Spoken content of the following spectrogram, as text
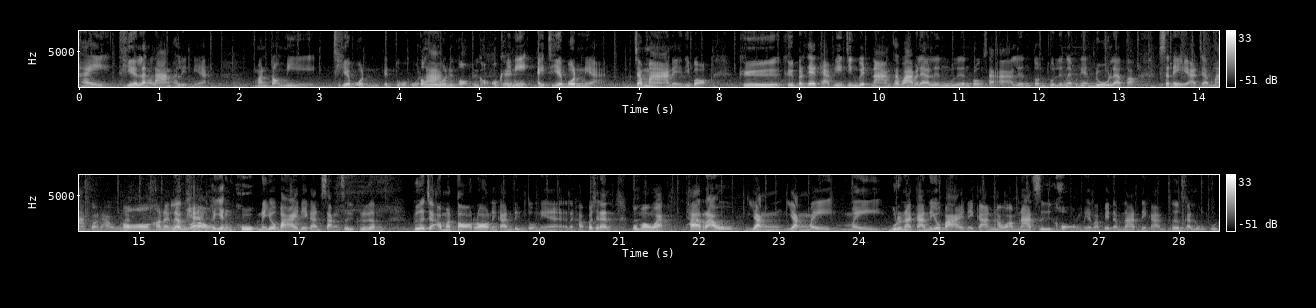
ให้ tier ล่างๆผลิตเนี่ย มันต้องมี tier บนเป็นตัวหัวโอ้ล่างนึกออกนึกออกโอเคทีนี้ไอ tier บนเนี่ยจะมาเนี่ยที่บอกคือคือประเทศแถบนี้จริงๆเวียดนามถ้าว่าไปแล้วเรื่องเรื่องโครงสร้างอ่าเรื่องต้นทุนเรื่องอะไรพวกเนี้ยดูแล้วก็เสน่ห์อาจจะมากกว่าเราอ๋อข้างในก็แล้วถูแถกกว่ามเราก็ยังผูกนโยบายในการสั่งซื้อเครื่อง เพื่อจะเอามาต่อรองในการดึงตรงเนี้ยนะครับเพราะฉะนั้นผมมองว่าถ้าเรายังยังไม่ไม่บูรณาการนโยบายในการเอาอำนาจซื้อของเนี่ยมาเป็นอำนาจในการเพิ่มการลงทุน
